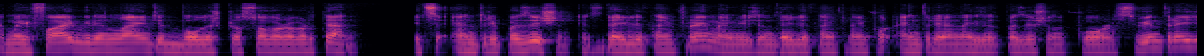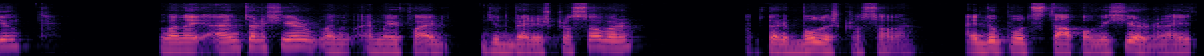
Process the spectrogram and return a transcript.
MA5 green line did bullish crossover over 10. It's entry position. It's daily time frame. I'm using daily time frame for entry and exit position for swing trading. When I enter here, when MA5 did bearish crossover, I'm sorry, bullish crossover, I do put stop over here, right?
